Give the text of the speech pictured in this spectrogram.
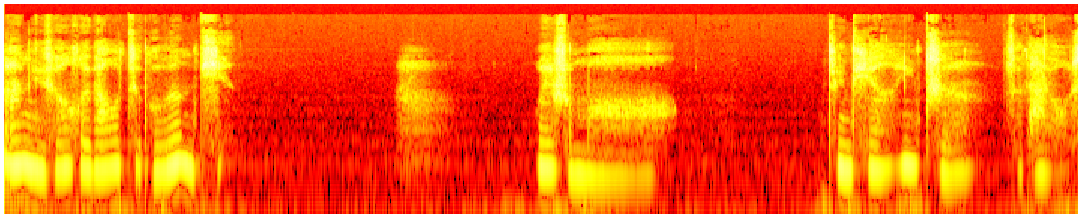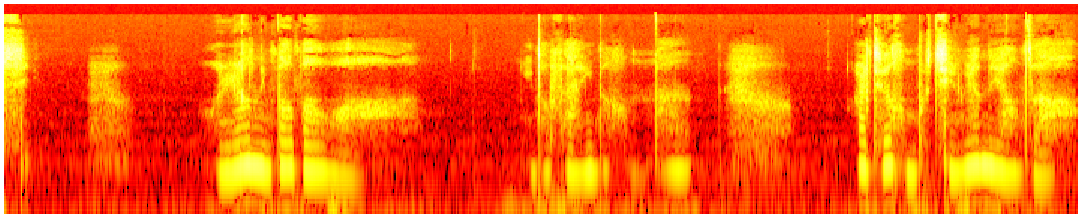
那你先回答我几个问题：为什么今天一直在打游戏？我让你抱抱我，你都反应的很慢，而且很不情愿的样子啊。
